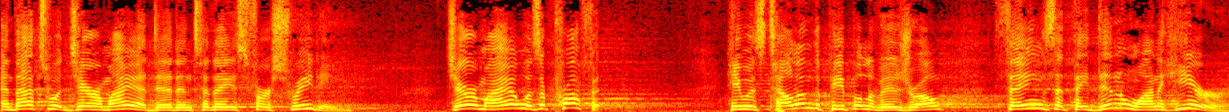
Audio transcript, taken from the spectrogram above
And that's what Jeremiah did in today's first reading. Jeremiah was a prophet. He was telling the people of Israel things that they didn't want to hear.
